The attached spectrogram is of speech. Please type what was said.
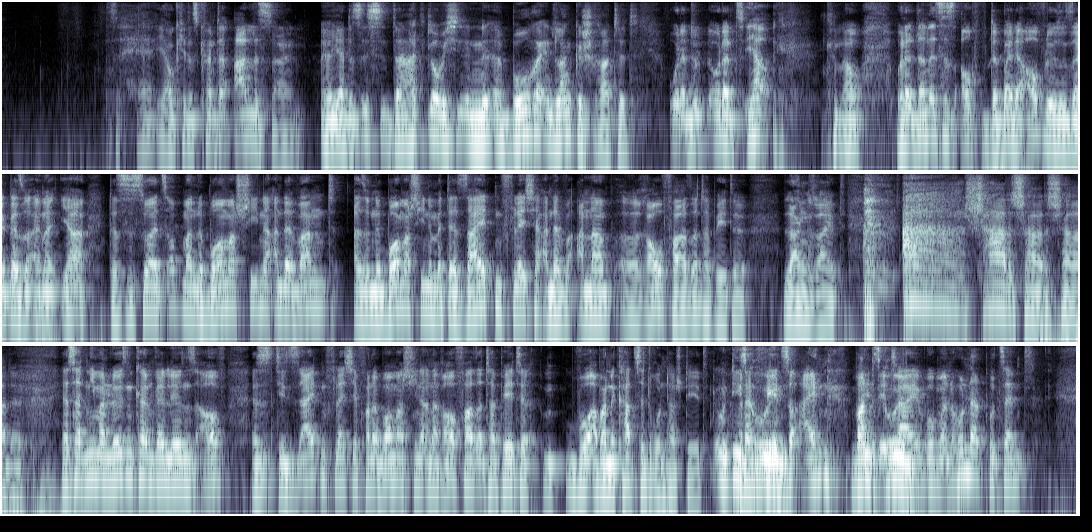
Hä? Ja, okay, das könnte alles sein. Äh, ja, das ist, da hat, glaube ich, ein äh, Bohrer entlang geschrattet. Oder du, oder, ja, genau. Oder dann ist es auch, bei der Auflösung sagt da so einer, ja, das ist so, als ob man eine Bohrmaschine an der Wand, also eine Bohrmaschine mit der Seitenfläche an der, an der äh, Raufasertapete lang reibt. Ah, schade, schade, schade. Das hat niemand lösen können, wir lösen es auf. Es ist die Seitenfläche von der Bohrmaschine an der Raufasertapete, wo aber eine Katze drunter steht. Und die ist dann grün. fehlt so ein, Wand ein Detail, grün. wo man 100%,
